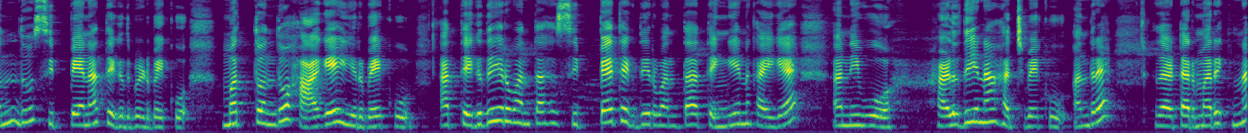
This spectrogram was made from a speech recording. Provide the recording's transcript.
ಒಂದು ಸಿಪ್ಪೆನ ತೆಗೆದುಬಿಡಬೇಕು. ಮತ್ತೊಂದು ಹಾಗೇ ಇರಬೇಕು. ಆ ತೆಗೆದಿರುವಂತಹ, ಸಿಪ್ಪೆ ತೆಗೆದಿರುವಂಥ ತೆಂಗಿನಕಾಯಿಗೆ ನೀವು ಹಳದಿನ ಹಚ್ಚಬೇಕು ಅಂದರೆ ಟರ್ಮರಿಕ್ನ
